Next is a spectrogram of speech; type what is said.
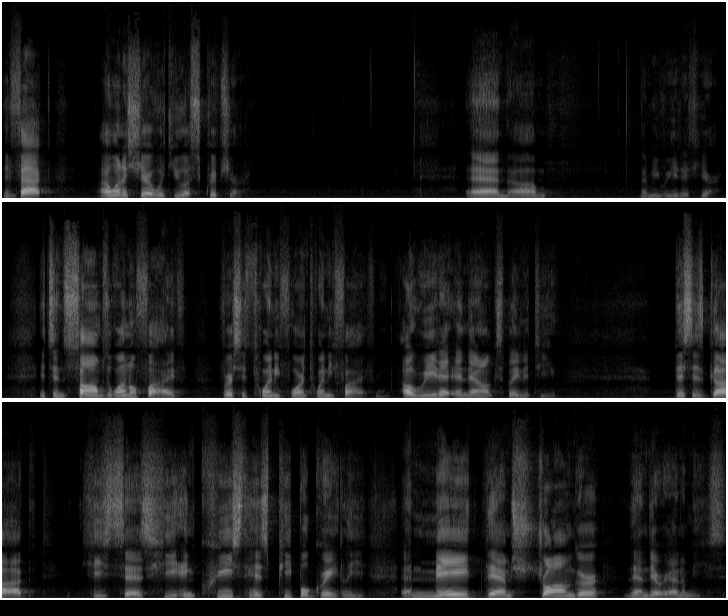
In fact, I want to share with you a scripture. And um, let me read it here. It's in Psalms 105, verses 24 and 25. I'll read it and then I'll explain it to you. This is God. He says, He increased His people greatly and made them stronger than their enemies.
